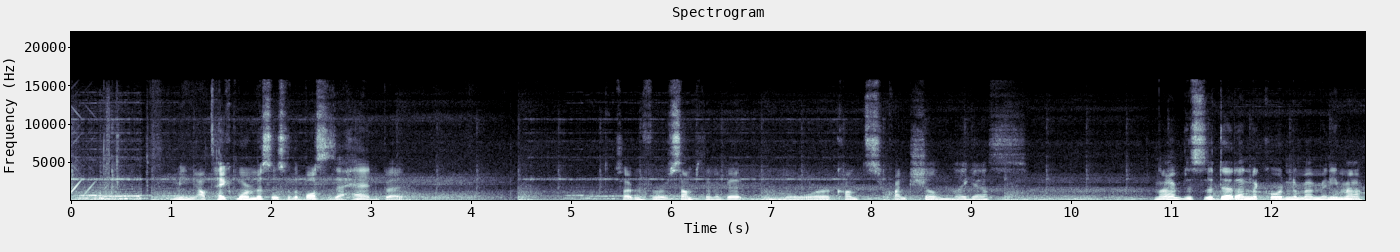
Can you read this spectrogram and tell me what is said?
I mean, I'll take more missiles for the bosses ahead, but... I was hoping for something a bit more consequential, I guess? No, this is a dead end according to my mini-map.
